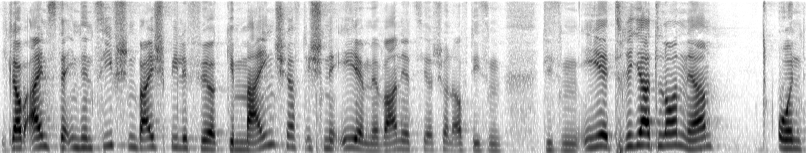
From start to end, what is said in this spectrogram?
Ich glaube, eines der intensivsten Beispiele für Gemeinschaft ist eine Ehe. Wir waren jetzt hier schon auf diesem, diesem Ehe-Triathlon. Ja? Und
